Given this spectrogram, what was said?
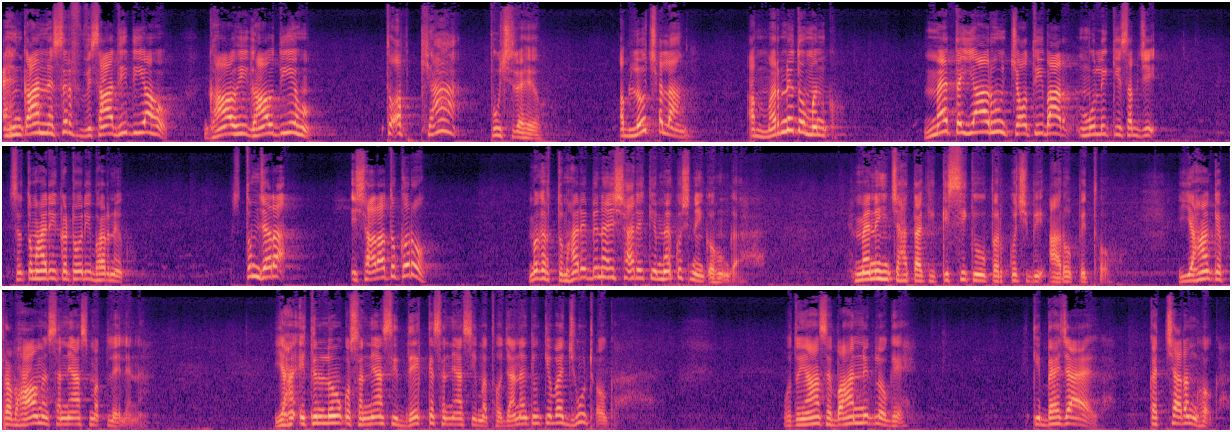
अहंकार ने सिर्फ़ विषाद ही दिया हो, घाव ही घाव दिए हो तो अब क्या पूछ रहे हो। अब लो छलांग, अब मरने दो मन को। मैं तैयार हूँ चौथी बार मूली की सब्ज़ी से तुम्हारी कटोरी भरने को। तुम जरा इशारा तो करो, मगर तुम्हारे बिना इशारे के मैं कुछ नहीं कहूँगा। मैं नहीं चाहता कि किसी के ऊपर कुछ भी आरोपित हो। यहाँ के प्रभाव में सन्यास मत ले लेना। यहाँ इतने लोगों को सन्यासी देख के सन्यासी मत हो जाना, क्योंकि वह झूठ होगा। वो तो यहाँ से बाहर निकलोगे कि बह जाएगा, कच्चा रंग होगा।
